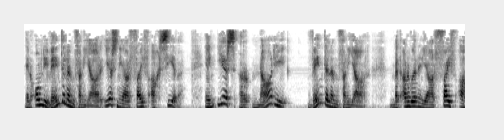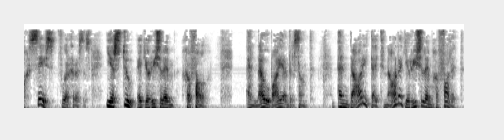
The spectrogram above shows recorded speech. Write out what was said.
en om die wenteling van die jaar eers in die jaar 587 en eers na die wenteling van die jaar met ander woorde in die jaar 586 voor Christus. Eers toe het Jerusalem geval. En nou baie interessant. In daardie tyd nadat Jerusalem geval het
